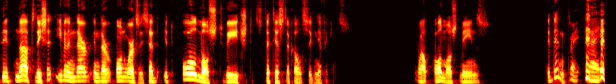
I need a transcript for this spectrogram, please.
did not they said even in their in their own words they said it almost reached statistical significance well almost means it didn't Right. Right.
